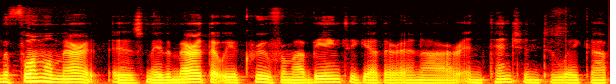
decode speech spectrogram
The formal merit is may the merit that we accrue from our being together and our intention to wake up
